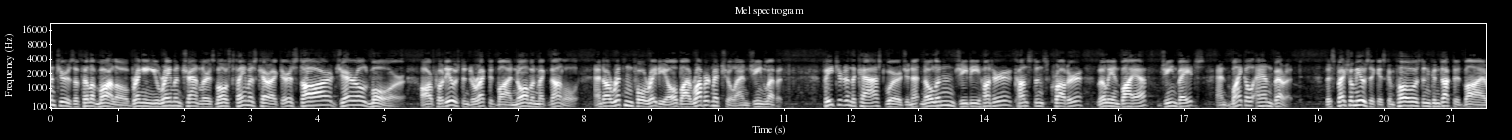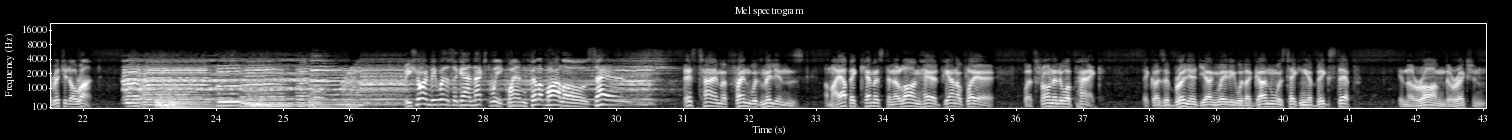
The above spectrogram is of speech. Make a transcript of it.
Adventures of Philip Marlowe, bringing you Raymond Chandler's most famous character, star Gerald Mohr, are produced and directed by Norman Macdonnell and are written for radio by Robert Mitchell and Gene Levitt. Featured in the cast were Jeanette Nolan, G.B. Hunter, Constance Crowder, Lillian Buyeff, Jeanne Bates, and Michael Ann Barrett. The special music is composed and conducted by Richard Aurandt. Be sure and be with us again next week when Philip Marlowe says. This time, a friend with millions, a myopic chemist, and a long haired piano player were thrown into a panic because a brilliant young lady with a gun was taking a big step in the wrong direction.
